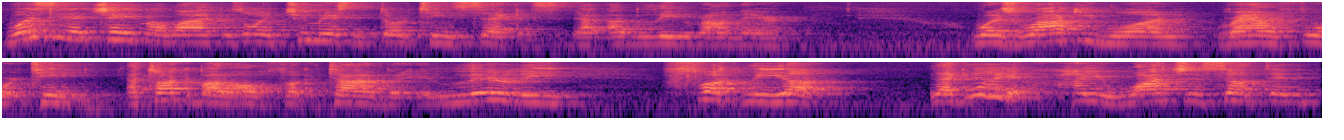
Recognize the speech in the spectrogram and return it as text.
One scene that changed my life was only two minutes and 13 seconds, I, I believe around there, was Rocky 1, round 14. I talk about it all the fucking time, but it literally fucked me up. Like, you know how, you, how you're watching something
